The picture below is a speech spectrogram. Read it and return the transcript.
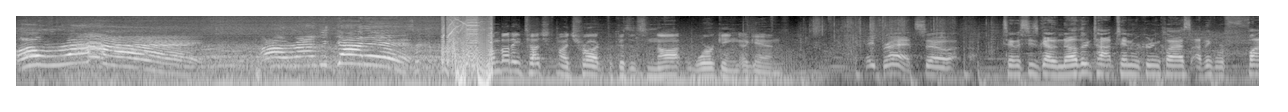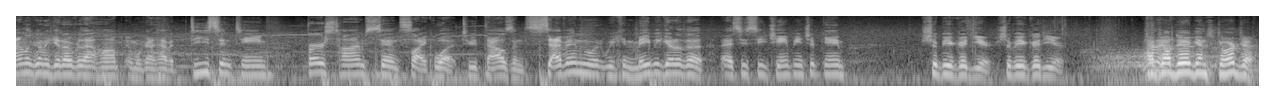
All right! All right, we got it! Somebody touched my truck because it's not working again. Hey, Brad, so Tennessee's got another top 10 recruiting class. I think we're finally going to get over that hump and we're going to have a decent team. First time since, like, what, 2007? We can maybe go to the SEC championship game. Should be a good year. Should be a good year. How'd y'all do against Georgia?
